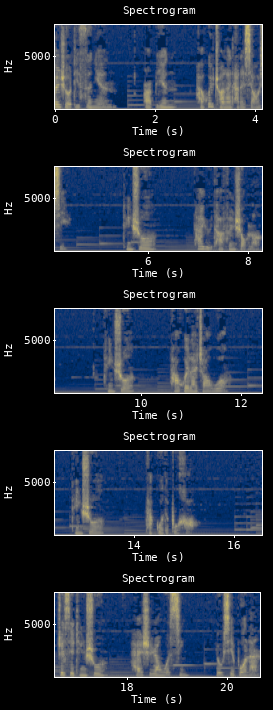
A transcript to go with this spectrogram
分手第四年，耳边还会传来他的消息。听说他与他分手了，听说他回来找我，听说他过得不好。这些听说还是让我心有些波澜。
